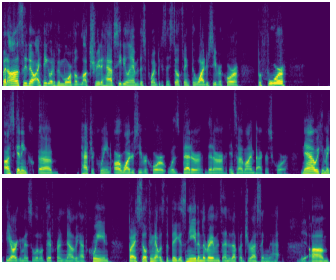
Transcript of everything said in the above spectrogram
but honestly, though, I think it would have been more of a luxury to have CeeDee Lamb at this point because I still think the wide receiver core, before us getting uh, Patrick Queen, our wide receiver core was better than our inside linebackers core. Now we can make the argument it's a little different now that we have Queen, but I still think that was the biggest need, and the Ravens ended up addressing that. Yeah. Um,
